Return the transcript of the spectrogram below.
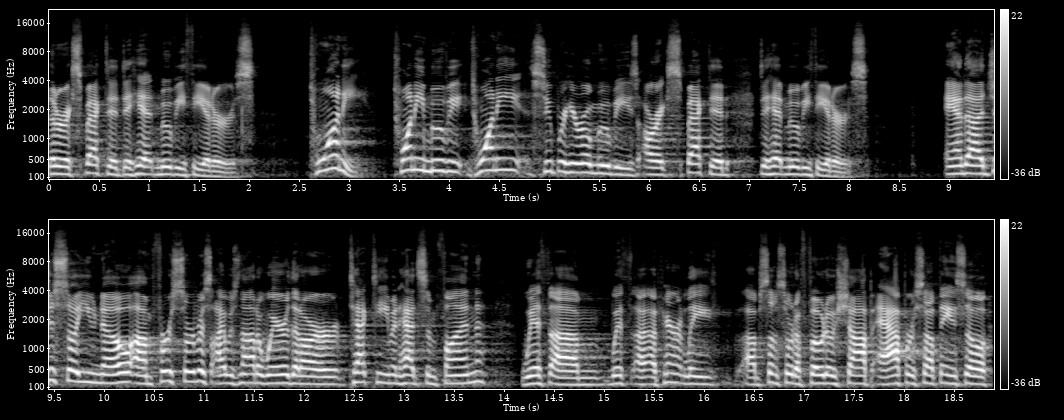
that are expected to hit movie theaters. 20. 20, movie, 20 superhero movies are expected to hit movie theaters. And uh, just so you know, um, first service, I was not aware that our tech team had had some fun with, um, with uh, apparently um, some sort of Photoshop app or something. And so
